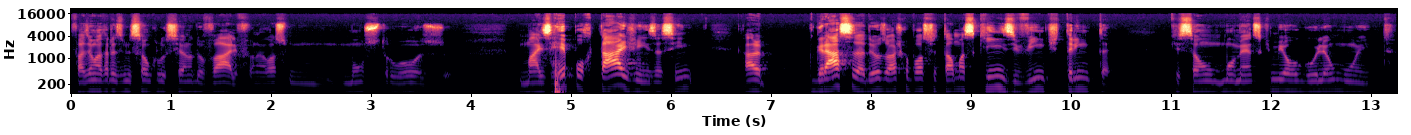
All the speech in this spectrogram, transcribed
fazer uma transmissão com o Luciano do Vale, foi um negócio monstruoso. Mas reportagens, assim, cara, graças a Deus, eu acho que eu posso citar umas 15, 20, 30, que são momentos que me orgulham muito.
